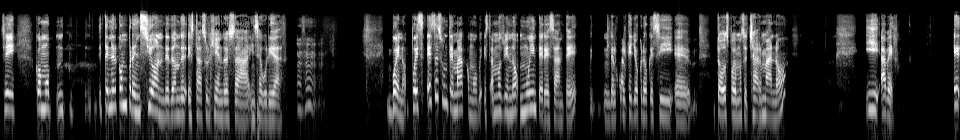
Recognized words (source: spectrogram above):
Sí, como tener comprensión de dónde está surgiendo esa inseguridad. Uh -huh. Bueno, pues este es un tema, como estamos viendo, muy interesante, del cual que yo creo que sí eh, todos podemos echar mano. Y a ver, eh,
